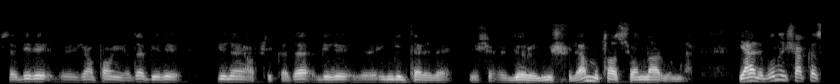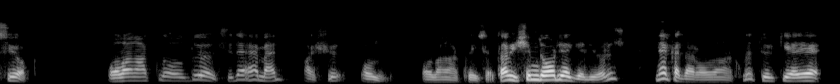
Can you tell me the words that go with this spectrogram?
İşte biri e, Japonya'da, biri Güney Afrika'da, biri e, İngiltere'de görülmüş filan mutasyonlar bunlar. Yani bunun şakası yok. Olanaklı olduğu ölçüde hemen aşı olun. Olanaklıysa. Tabii şimdi oraya geliyoruz. Ne kadar olanaklı? Türkiye'ye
